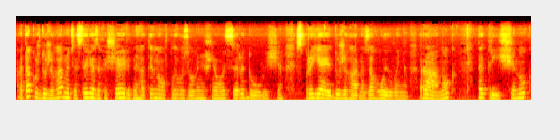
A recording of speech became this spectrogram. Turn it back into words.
а також дуже гарно ця серія захищає від негативного впливу зовнішнього середовища, сприяє дуже гарно загоюванню ранок та тріщинок.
